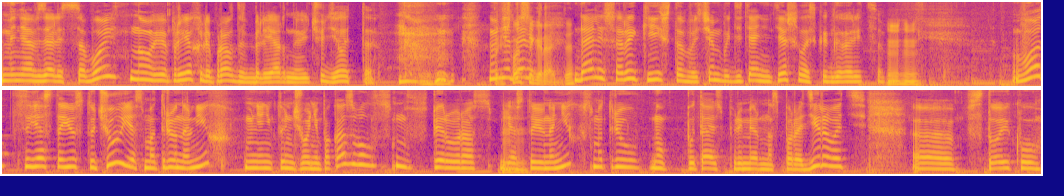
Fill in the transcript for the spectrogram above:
Меня взяли с собой, ну и приехали, правда, в бильярдную. И что делать-то? Ну, мне Пришлось дали- играть, да? Дали шары, кий, чтобы чем бы дитя не тешилось, как говорится. Мгм. Вот я стою, стучу, я смотрю на них. Мне никто ничего не показывал ну, в первый раз. Я стою на них, смотрю, ну, пытаюсь примерно спародировать э, стойку,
